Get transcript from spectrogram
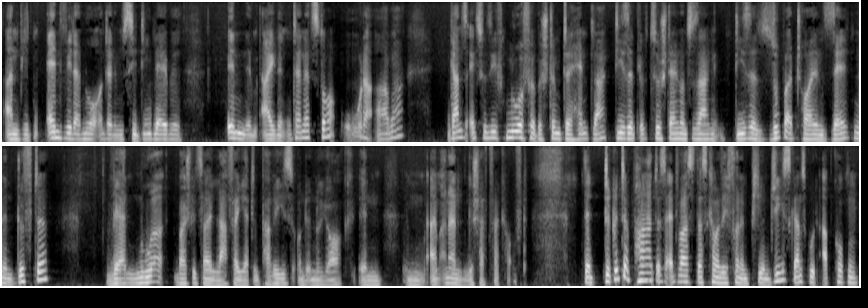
anbieten, entweder nur unter dem CD-Label in dem eigenen Internetstore oder aber ganz exklusiv nur für bestimmte Händler diese Glück zu stellen und zu sagen, diese super tollen, seltenen Düfte werden nur beispielsweise Lafayette in Paris und in New York in, in einem anderen Geschäft verkauft. Der dritte Part ist etwas, das kann man sich von den P&Gs ganz gut abgucken.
